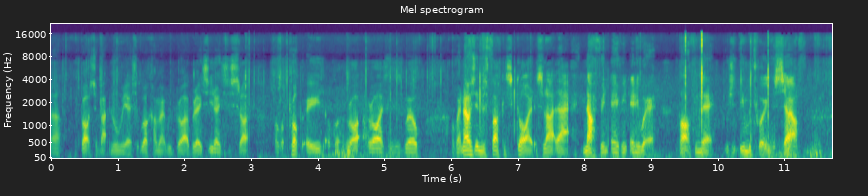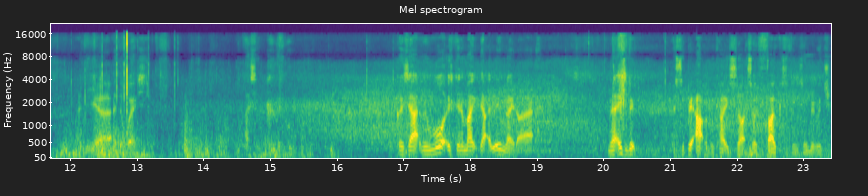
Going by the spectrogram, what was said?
Uh, brightest are back normal, yeah, so we'll come out with brighter, but it's, you know, it's just like, I've got properties, I've got horizons as well. I've got nothing in the fucking sky that's like that. Nothing, anything, anywhere, apart from there, which is in between the south and the, uh, and the west. That's incredible. Because, uh, I mean, what is going to make that illuminate like that? I mean, that is a bit it's a bit out of the case, like so focus things a bit with you.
